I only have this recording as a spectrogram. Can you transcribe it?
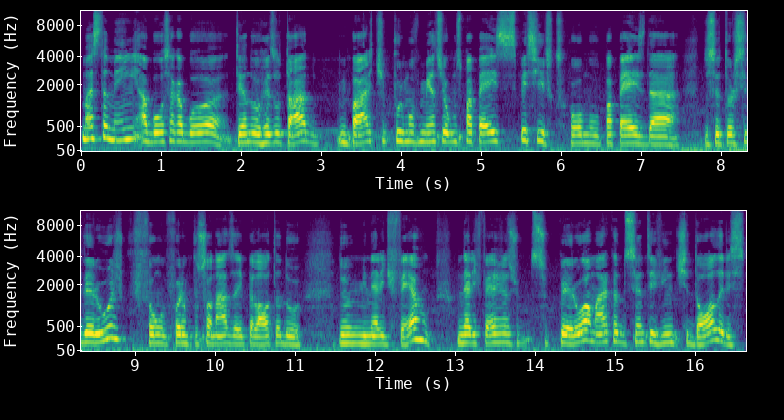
mas também a bolsa acabou tendo resultado em parte por movimentos de alguns papéis específicos, como papéis da, do setor siderúrgico, que foram, foram impulsionados aí pela alta do, do minério de ferro. O minério de ferro já superou a marca dos 120 dólares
